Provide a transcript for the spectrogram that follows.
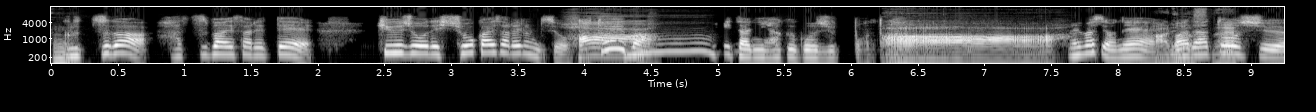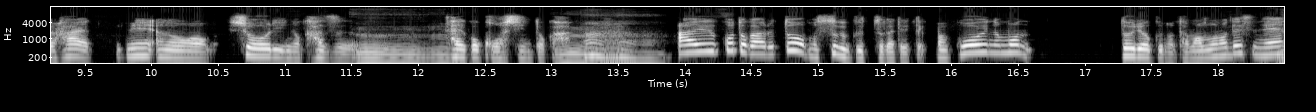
グッズが発売されて、球場で紹介されるんですよ。例えば、板250本とか。あありますよね。ね和田投手、はい。ね、あの、勝利の数、うんうんうん、最高更新とか。うんうん、ああいうことがあると、もうすぐグッズが出て、まあ、こういうのも努力の賜物ですね。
